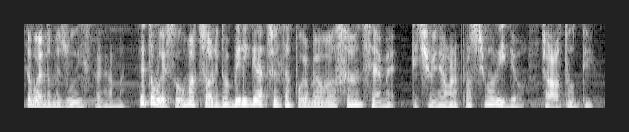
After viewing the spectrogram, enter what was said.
seguendomi su Instagram. Detto questo, come al solito vi ringrazio del tempo che abbiamo passato insieme e ci vediamo nel prossimo video, ciao a tutti!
